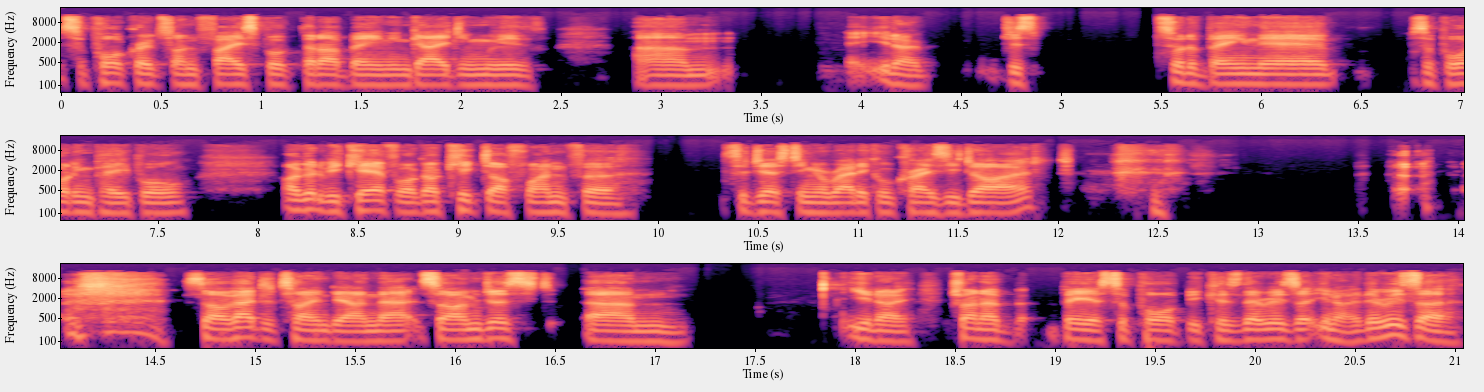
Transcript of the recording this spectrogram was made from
support groups on Facebook that I've been engaging with. Um, you know, just sort of being there, supporting people. I've got to be careful. I got kicked off one for suggesting a radical, crazy diet. so I've had to tone down that. So I'm just, um, you know, trying to be a support because there is a, you know, there is a,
